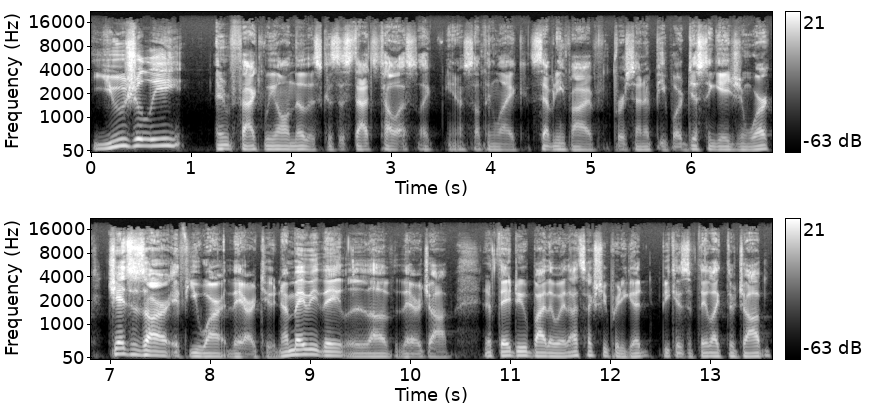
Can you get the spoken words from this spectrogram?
Usually, in fact, we all know this because the stats tell us like, you know, something like 75% of people are disengaged in work. Chances are, if you are, they are too. Now, maybe they love their job. And if they do, by the way, that's actually pretty good because if they like their job,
